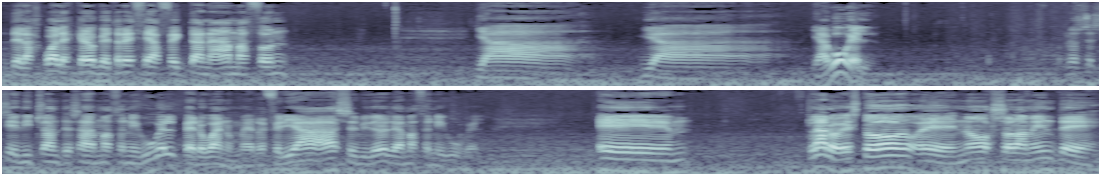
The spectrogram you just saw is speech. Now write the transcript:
de las cuales creo que 13 afectan a Amazon y a, y a, Google. No sé si he dicho antes a Amazon y Google, pero bueno, me refería a servidores de Amazon y Google. Eh, claro, esto eh, no solamente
